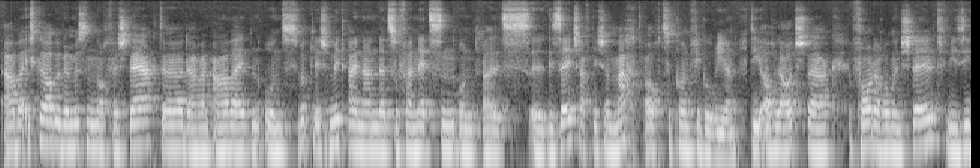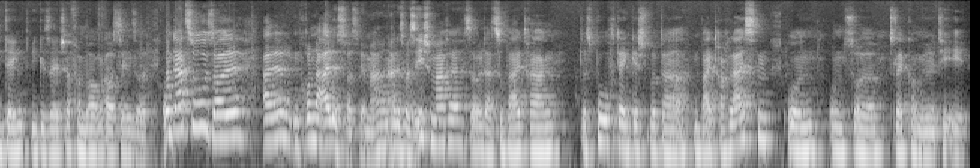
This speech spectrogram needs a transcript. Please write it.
Aber ich glaube, wir müssen noch verstärkt äh, daran arbeiten, uns wirklich miteinander zu vernetzen und als äh, gesellschaftliche Macht auch zu konfigurieren, die auch lautstark Forderungen stellt, wie sie denkt, wie Gesellschaft von morgen aussehen soll. Und dazu soll all, im Grunde alles, was wir machen, alles, was ich mache, soll dazu beitragen. Das Buch, denke ich, wird da einen Beitrag leisten und unsere Slack-Community eh.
